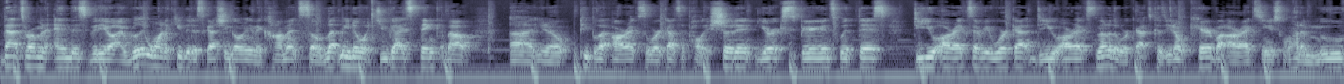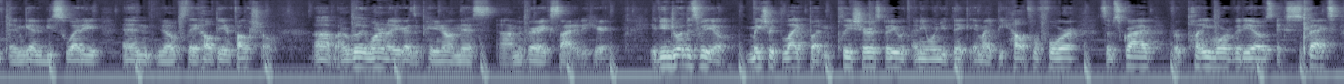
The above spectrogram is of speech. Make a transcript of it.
that's where I'm gonna end this video. I really wanna keep the discussion going in the comments, so let me know what you guys think about uh, you know, people that RX the workouts that probably shouldn't, your experience with this. Do you RX every workout? Do you RX none of the workouts because you don't care about RX and you just wanna move and again be sweaty and you know stay healthy and functional? Um, I really want to know your guys' opinion on this. I'm very excited to hear. If you enjoyed this video, make sure to hit the like button. Please share this video with anyone you think it might be helpful for. Subscribe for plenty more videos. Expect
